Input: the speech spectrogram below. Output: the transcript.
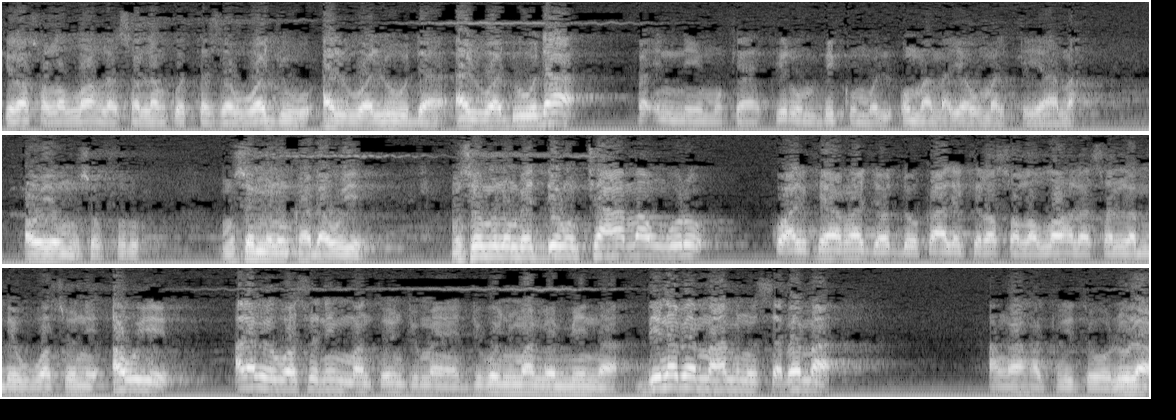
kira sɔlɔlɔhu alayhi wa sallam ko tazawwaju alwaluda alwaduda. فإني مكاثر بكم الأمم يوم القيامة أو يوم سفر مسلم كدوي مسلم بديم تاما ورو ko alkiyama joddo k'ale kira sallallahu alaihi wasallam bɛ wasoni aw ye ala bɛ wasoni manton jumɛn ye jogo ɲuman bɛ min na diinɛ bɛ maa minnu sɛbɛ ma an ka hakili to olu la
